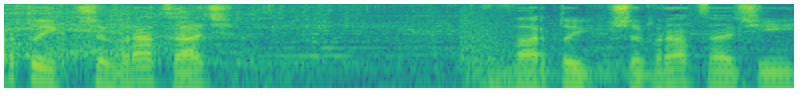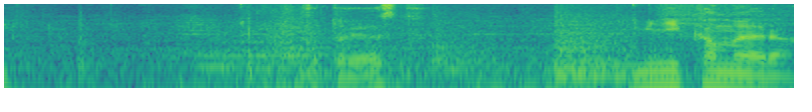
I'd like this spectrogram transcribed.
Warto ich przewracać. Warto ich przewracać i... Co to jest? Mini kamera.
